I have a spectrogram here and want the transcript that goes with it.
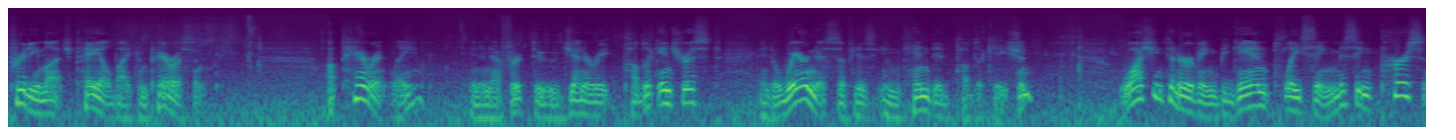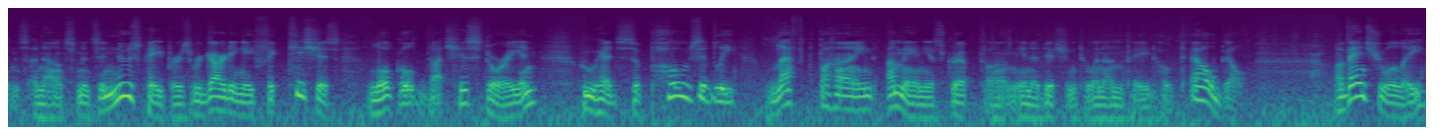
pretty much pale by comparison. Apparently, in an effort to generate public interest and awareness of his intended publication, Washington Irving began placing missing persons announcements in newspapers regarding a fictitious local Dutch historian who had supposedly left behind a manuscript um, in addition to an unpaid hotel bill. Eventually,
